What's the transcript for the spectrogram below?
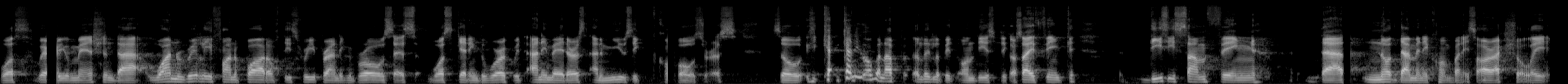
was where you mentioned that one really fun part of this rebranding process was getting to work with animators and music composers. So can, can you open up a little bit on this because I think this is something that not that many companies are actually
